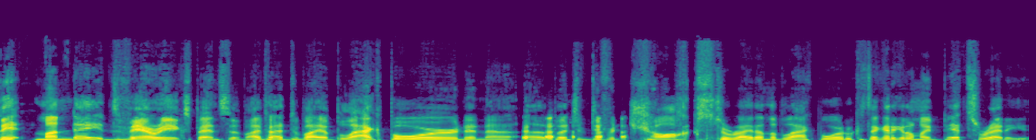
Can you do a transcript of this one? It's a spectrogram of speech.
Bit Monday, it's very expensive. I've had to buy a blackboard and a, a bunch of different chalks to write on the blackboard because I got to get all my bits ready.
